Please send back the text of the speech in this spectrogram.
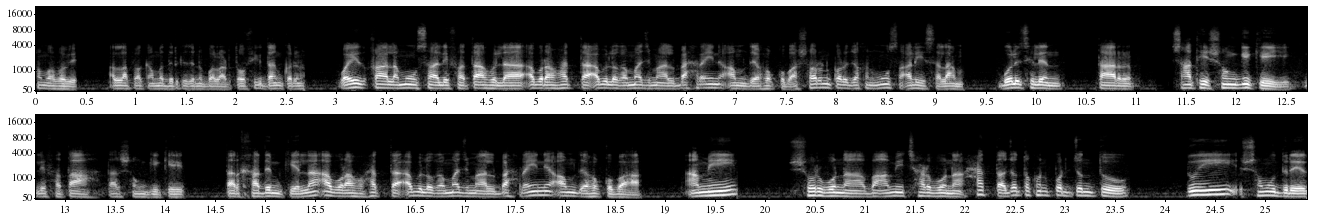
সম্ভব হবে, আল্লাহ পাক আমাদেরকে যেন বলার তৌফিক দান করেন। ওয়াইদ কালা মুসা আলী ফাতাহুল্লাহ আবুরা হাত্তা আবুল মাজমা আল বাহরাইন আমদে হকুবা স্মরণ করো যখন মুসা আলী সালাম বলেছিলেন, তার সাথী সঙ্গীকেই লেফাতাহ তার সঙ্গীকে, তার খাদেমকে লা আবরাহ হাত্তা আবুল মাজমা আল বাহরাইনে আমদে হকুবা আমি সরব না বা আমি ছাড়ব না, হাত্তা যতক্ষণ পর্যন্ত দুই সমুদ্রের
